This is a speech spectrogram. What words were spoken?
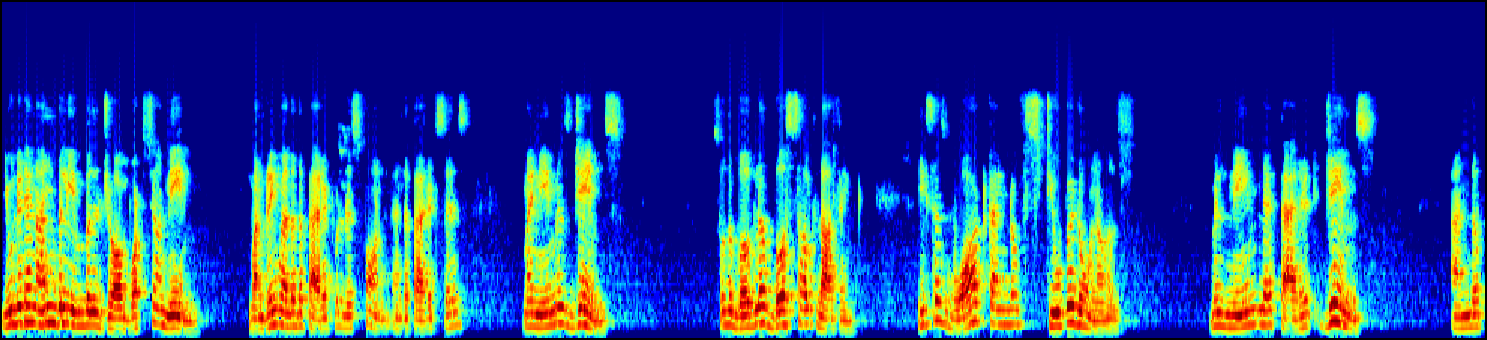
you did an unbelievable job. What's your name? wondering whether the parrot will respond. And the parrot says, My name is James. So the burglar bursts out laughing. He says, What kind of stupid owners will name their parrot James? And the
